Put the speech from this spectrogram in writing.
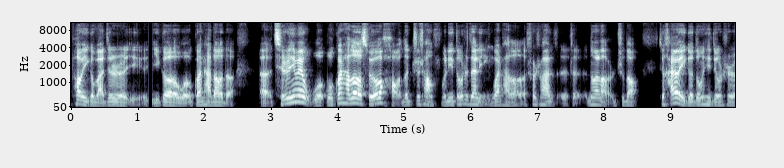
抛一个吧，就是一一个我观察到的。呃，其实因为我我观察到的所有好的职场福利都是在领英观察到的。说实话，这诺兰老师知道。就还有一个东西就是，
